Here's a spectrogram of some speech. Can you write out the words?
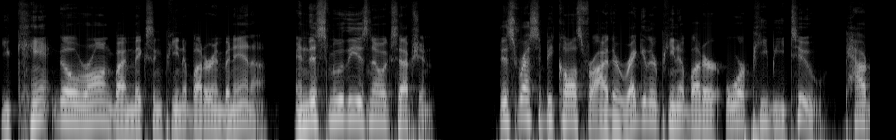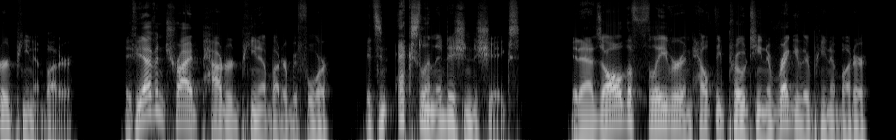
You can't go wrong by mixing peanut butter and banana, and this smoothie is no exception. This recipe calls for either regular peanut butter or PB2, powdered peanut butter. If you haven't tried powdered peanut butter before, it's an excellent addition to shakes. It adds all the flavor and healthy protein of regular peanut butter,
